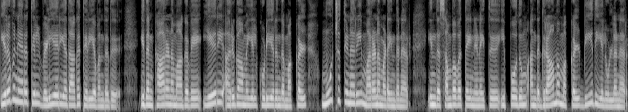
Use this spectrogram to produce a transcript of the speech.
இரவு நேரத்தில் வெளியேறியதாக தெரியவந்தது. இதன் காரணமாகவே ஏரி அருகாமையில் குடியிருந்த மக்கள் மூச்சுத்திணறி மரணமடைந்தனர். இந்த சம்பவத்தை நினைத்து இப்போதும் அந்த கிராம மக்கள் பீதியில் உள்ளனர்.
